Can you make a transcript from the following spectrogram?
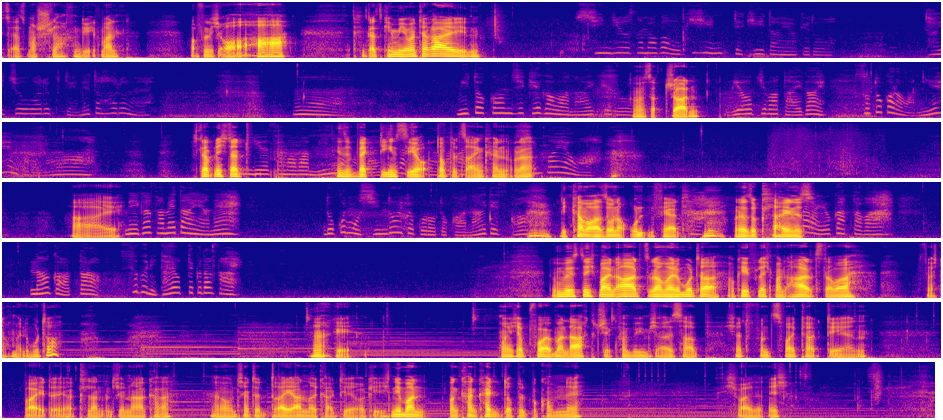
jetzt erstmal schlafen geht, man. Hoffentlich. Oh, klingt, als käme jemand herein. Was hat Schaden? Ich glaube nicht, dass diese Wegdienste ja doppelt sein können, oder? Hi. Die Kamera so nach unten fährt oder so kleines. Du bist nicht mein Arzt oder meine Mutter. Okay, vielleicht mein Arzt, aber vielleicht auch meine Mutter. Okay. Ich habe vorher mal nachgecheckt, von wem ich alles habe. Ich hatte von zwei Charakteren beide, ja, Clan und Jonaka. Ja, und ich hatte drei andere Charaktere. Okay, ich nehme an, man kann keine doppelt bekommen, ne? Ich weiß es nicht.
